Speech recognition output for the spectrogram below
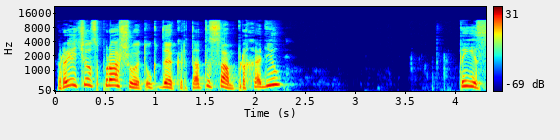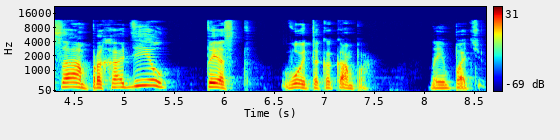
Рэйчел спрашивает у Декарт, а ты сам проходил? Ты сам проходил тест Войта Кампа на эмпатию?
